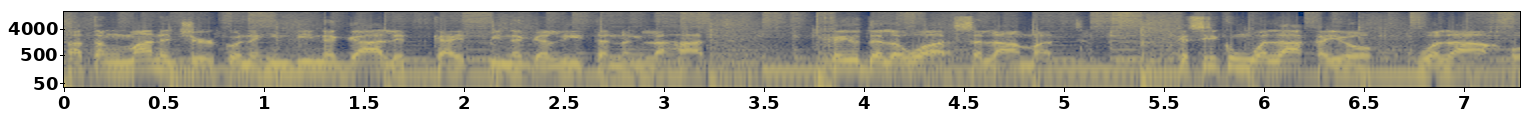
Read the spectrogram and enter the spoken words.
at ang manager ko na hindi nagalit kahit pinagalitan ng lahat. Kayo dalawa, salamat. Kasi kung wala kayo, wala ako.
